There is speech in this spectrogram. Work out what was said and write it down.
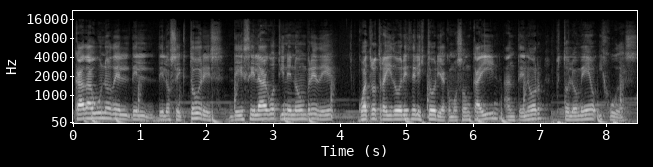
cada uno de los sectores de ese lago tiene nombre de cuatro traidores de la historia, como son Caín, Antenor, Ptolomeo y Judas.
